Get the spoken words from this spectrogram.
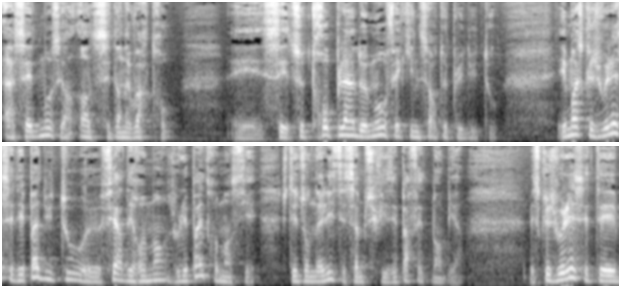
assez de mots, c'est d'en avoir trop. Et c'est ce trop plein de mots fait qu'ils ne sortent plus du tout. Et moi, ce que je voulais, c'était pas du tout euh, faire des romans. Je voulais pas être romancier. J'étais journaliste et ça me suffisait parfaitement bien. Mais ce que je voulais, c'était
